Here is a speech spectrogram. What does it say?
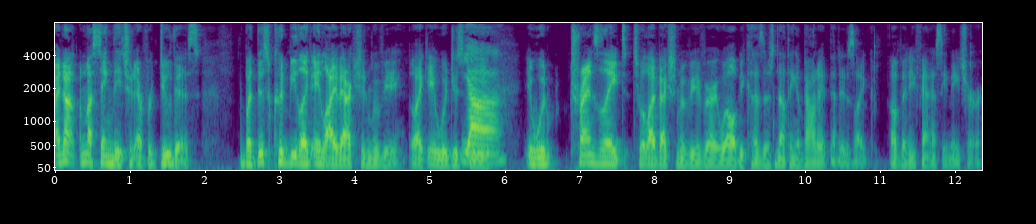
I'm not. I'm not saying they should ever do this, but this could be like a live action movie. Like it would just be Yeah. it would translate to a live action movie very well because there's nothing about it that is like of any fantasy nature.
